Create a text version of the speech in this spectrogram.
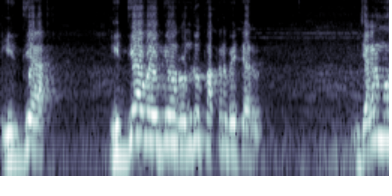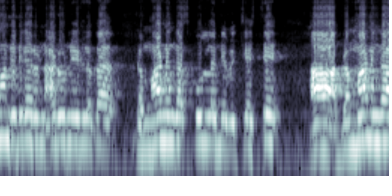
విద్య. విద్యా వైద్యం రెండు పక్కన పెట్టారు. జగన్మోహన్ రెడ్డి గారు నాడు నేడులుగా బ్రహ్మాండంగా స్కూళ్ళన్నీ చేస్తే ఆ బ్రహ్మాండంగా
